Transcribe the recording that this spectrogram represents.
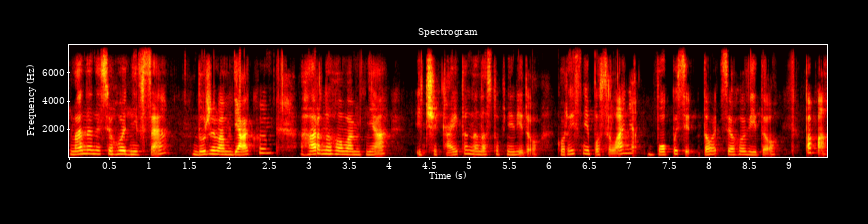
У мене на сьогодні все. Дуже вам дякую. Гарного вам дня і чекайте на наступні відео. Корисні посилання в описі до цього відео. Па-па!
